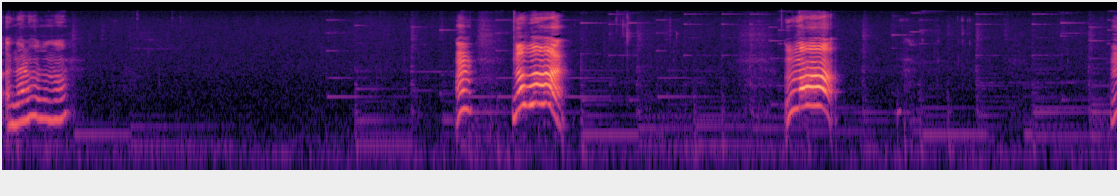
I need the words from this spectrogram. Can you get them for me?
あなるほどな。うんやばい。うまっ。うーん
